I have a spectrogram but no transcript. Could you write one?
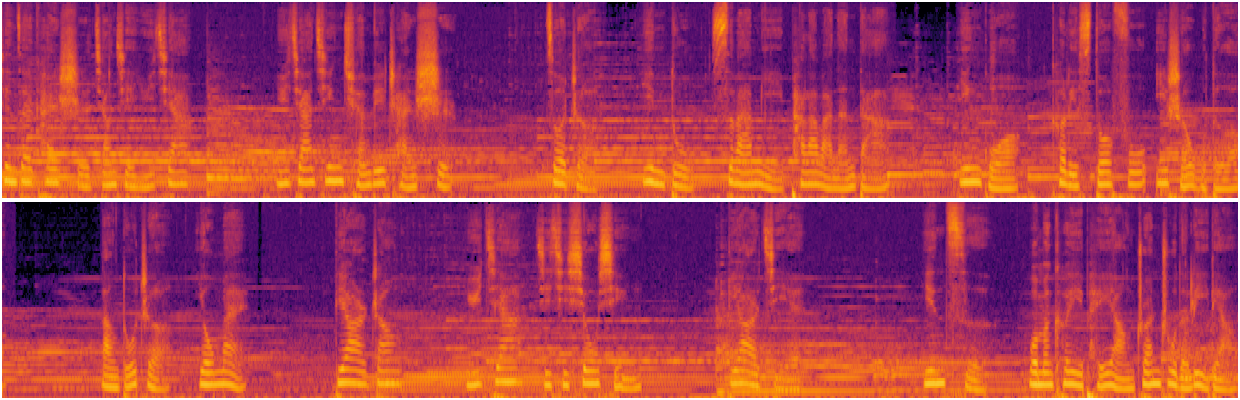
现在开始讲解瑜伽，《瑜伽经》权威阐释，作者印度斯瓦米帕拉瓦南达，英国克里斯多夫伊舍伍德，朗读者优麦。第二章：瑜伽及其修行。第二节。因此，我们可以培养专注的力量，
